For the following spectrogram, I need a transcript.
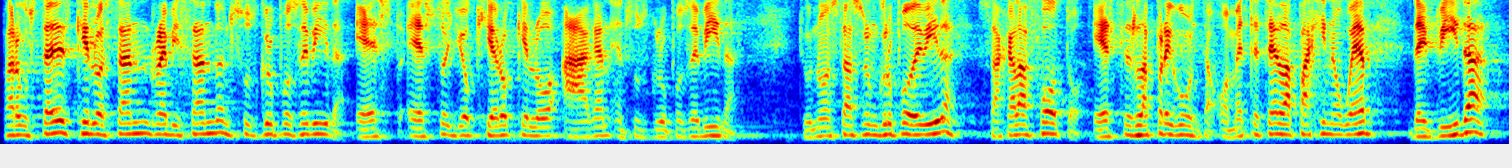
Para ustedes que lo están revisando en sus grupos de vida, esto, yo quiero que lo hagan en sus grupos de vida. Tú no estás en un grupo de vida, saca la foto. Esta es la pregunta. O métete a la página web de vida.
